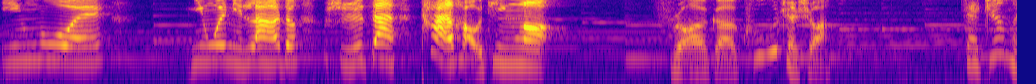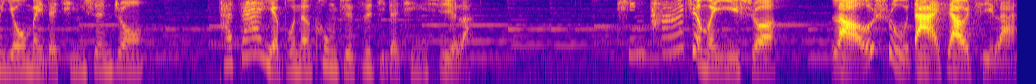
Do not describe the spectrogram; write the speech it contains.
因为，因为你拉的实在太好听了。Frog 哭着说。在这么优美的琴声中，他再也不能控制自己的情绪了。听他这么一说，老鼠大笑起来。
